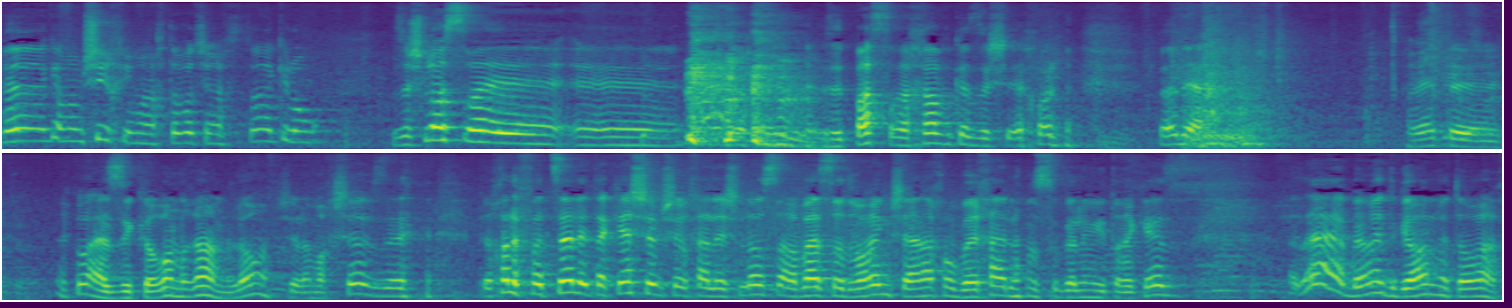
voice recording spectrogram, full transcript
וגם ממשיך עם ההכתבות של הכתבות, כאילו, זה 13, אה, אה, זה פס רחב כזה שיכול, לא יודע, באמת, אה, איך קוראים, הזיכרון רם, לא? של המחשב זה, אתה יכול לפצל את הקשב שלך ל-13-14 דברים כשאנחנו באחד לא מסוגלים להתרכז, אז זה היה באמת גאון מטורף.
